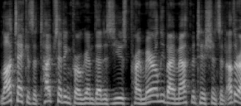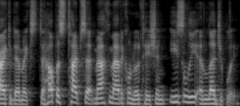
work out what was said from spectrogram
LaTeX is a typesetting program that is used primarily by mathematicians and other academics to help us typeset mathematical notation easily and legibly.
